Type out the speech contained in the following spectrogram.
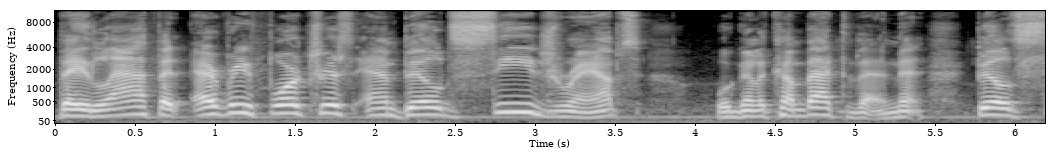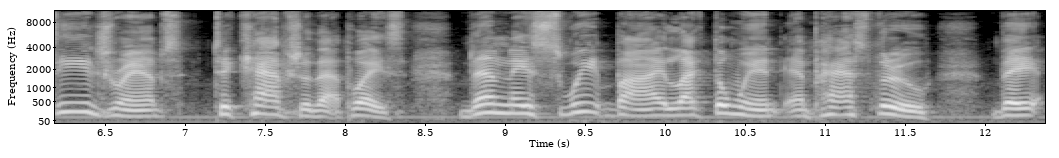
They laugh at every fortress and build siege ramps. We're going to come back to that in a minute. Build siege ramps to capture that place. Then they sweep by like the wind and pass through. They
